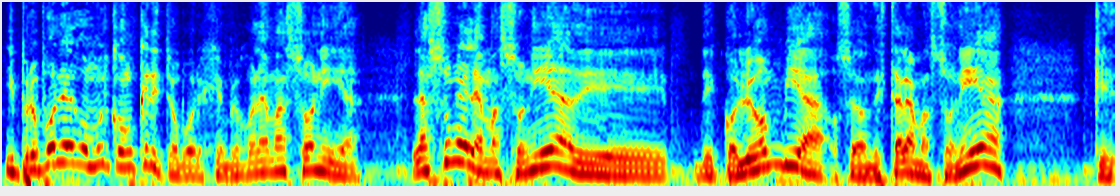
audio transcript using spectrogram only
Y propone algo muy concreto, por ejemplo, con la Amazonía. La zona de la Amazonía de, Colombia, o sea, donde está la Amazonía, que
